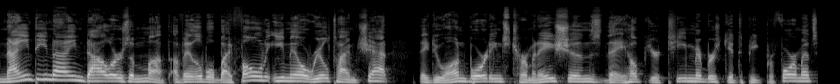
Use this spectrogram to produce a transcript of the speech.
$99 a month, available by phone, email, real time chat. They do onboardings, terminations. They help your team members get to peak performance,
